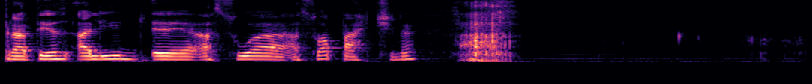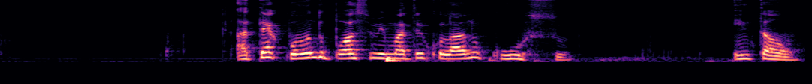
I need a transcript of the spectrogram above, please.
para ter ali é, a, sua, a sua parte, né? Até quando posso me matricular no curso? Então,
